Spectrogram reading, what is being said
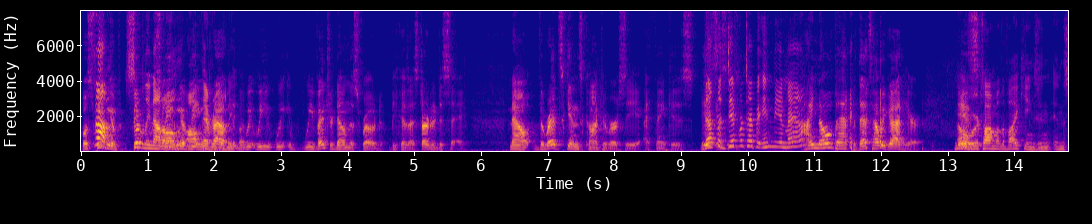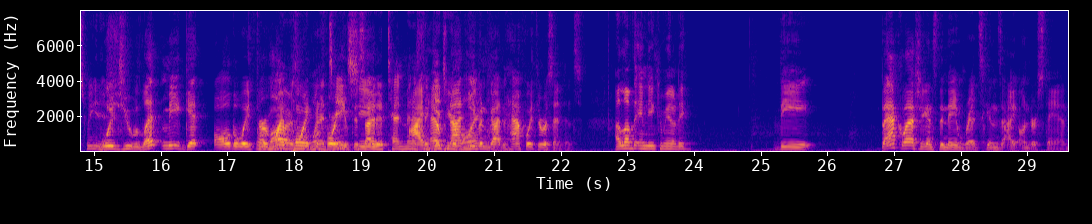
Well, It's not- speaking of certainly speak- not all- speaking of all- being everybody, proud, but- we, we we we ventured down this road because I started to say, now the Redskins controversy, I think is that's a different type of indian man I know that, but that's how we got here. No, Is- we were talking about the Vikings in, in the Swedish. Would you let me get all the way through Well, my Lars, point before you've takes you decided 10 minutes I to get have to your not point- even gotten halfway through a sentence? I love the indian community the backlash against the name Redskins, I understand.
